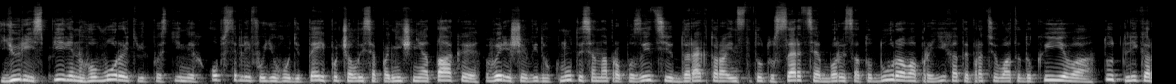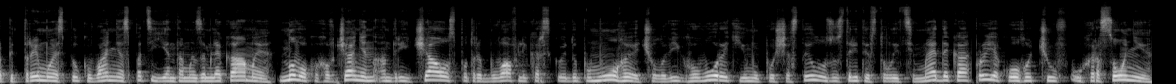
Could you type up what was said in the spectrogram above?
Юрій Спірін говорить, від постійних обстрілів у його дітей почалися панічні атаки. Вирішив відгукнутися на пропозицію директора інституту серця Бориса Тодурова приїхати працювати до Києва. Тут лікар підтримує спілкування з пацієнтами-земляками. Новокоховчанин Андрій Чаус потребував лікарської допомоги. Чоловік говорить, йому пощастило зустріти в столиці медика, про якого чув у Херсоні.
